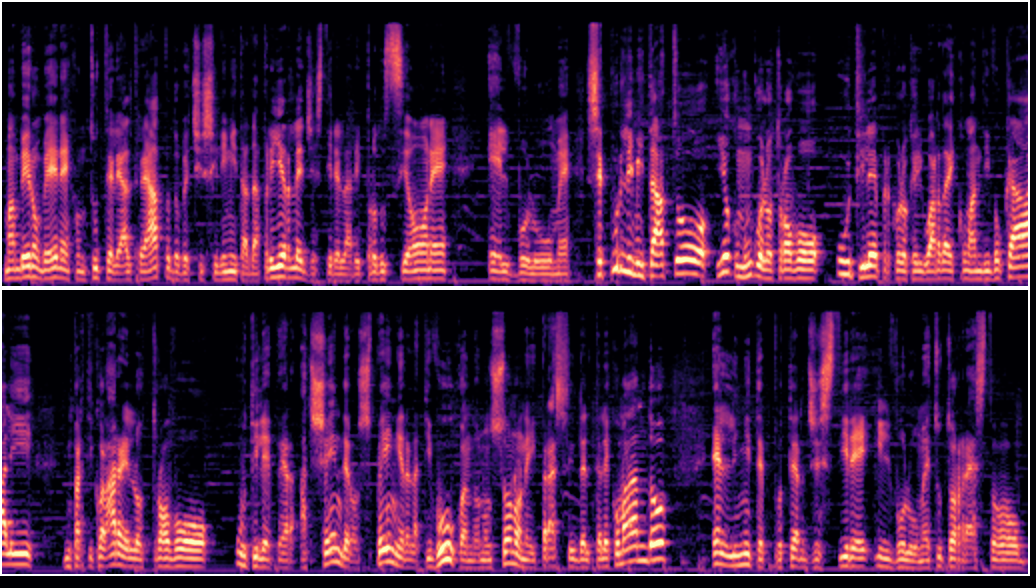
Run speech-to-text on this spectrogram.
ma meno bene con tutte le altre app dove ci si limita ad aprirle, gestire la riproduzione e il volume. Seppur limitato, io comunque lo trovo utile per quello che riguarda i comandi vocali, in particolare lo trovo utile per accendere o spegnere la TV quando non sono nei pressi del telecomando, e al limite poter gestire il volume, tutto il resto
